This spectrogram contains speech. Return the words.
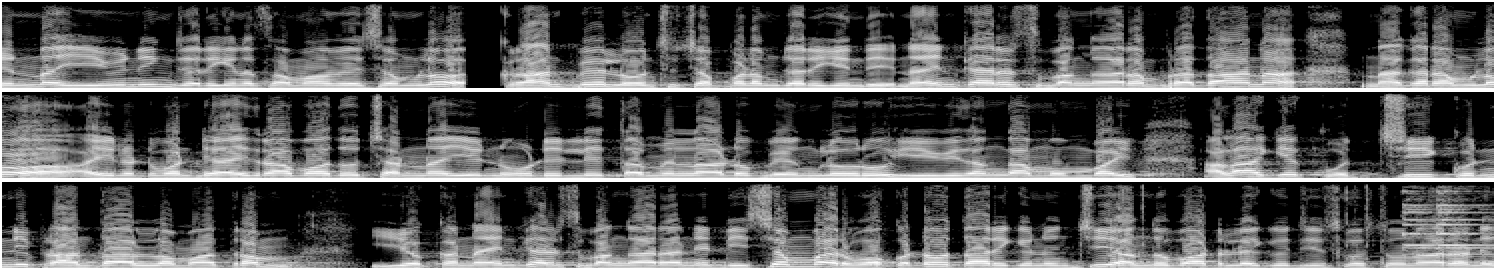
నిన్న ఈవినింగ్ జరిగిన సమావేశంలో క్రాన్పే లోన్స్ చెప్పడం జరిగింది. నైన్ క్యారెట్స్ బంగారం ప్రధాన నగరంలో అయినటువంటి హైదరాబాదు చెన్నై న్యూఢిల్లీ తమిళనాడు బెంగళూరు ఈ విధంగా ముంబై అలాగే కొచ్చి కొన్ని ప్రాంతాల్లో మాత్రం ఈ యొక్క నైన్ క్యారెట్స్ బంగారాన్ని డిసెంబర్ ఒకటో తారీఖు నుంచి అందుబాటులోకి తీసుకొస్తున్నారు అని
